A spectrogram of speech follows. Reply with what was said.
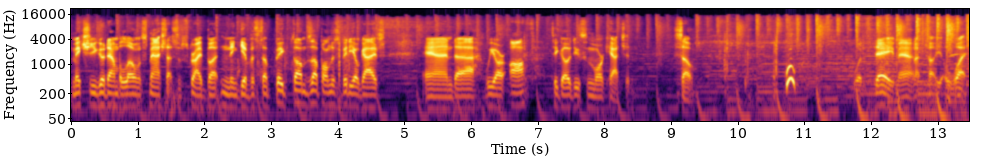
Make sure you go down below and smash that subscribe button and give us a big thumbs up on this video, guys. And uh, we are off to go do some more catching. So, whoo, what a day, man, I tell you what.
